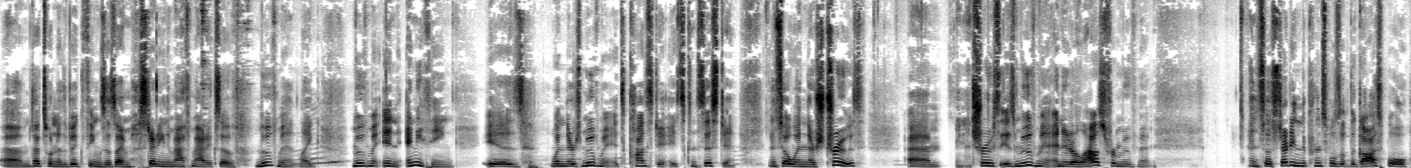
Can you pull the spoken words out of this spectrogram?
Um, that's one of the big things as I'm studying the mathematics of movement, like movement in anything is when there's movement, it's constant, it's consistent. And so when there's truth, um, truth is movement and it allows for movement. And so studying the principles of the gospel,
